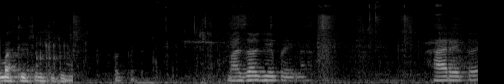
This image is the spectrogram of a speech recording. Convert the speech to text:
मागतील माझा घे पहिला. हार येतोय.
